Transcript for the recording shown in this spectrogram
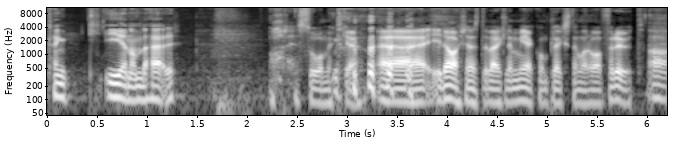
tänk igenom det här? Oh, det är så mycket. eh, idag känns det verkligen mer komplext än vad det var förut. Ah.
